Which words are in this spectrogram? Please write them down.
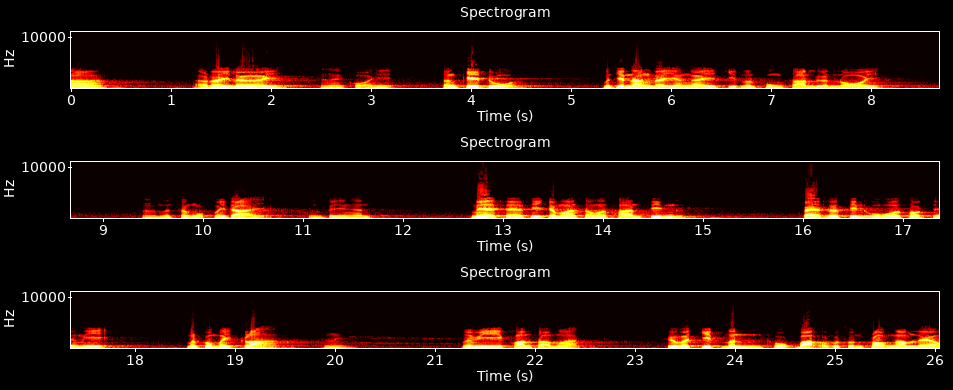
นา อะไรเลยขอให้ สังเกตดู มันจะนั่งได้ยังไง จิตมันฟุ้งซ่านเลื่อนลอยมันสงบไม่ได้ มันเป็นอย่างนั้น แม้แต่ที่จะมาสมาทานศีลแปดแล้วศีลอุโบสถอย่างนี้ มันก็ไม่กล้าไม่มีความสามารถ คือว่าจิตมันถูกบาปอกุศลครอบงำแล้ว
